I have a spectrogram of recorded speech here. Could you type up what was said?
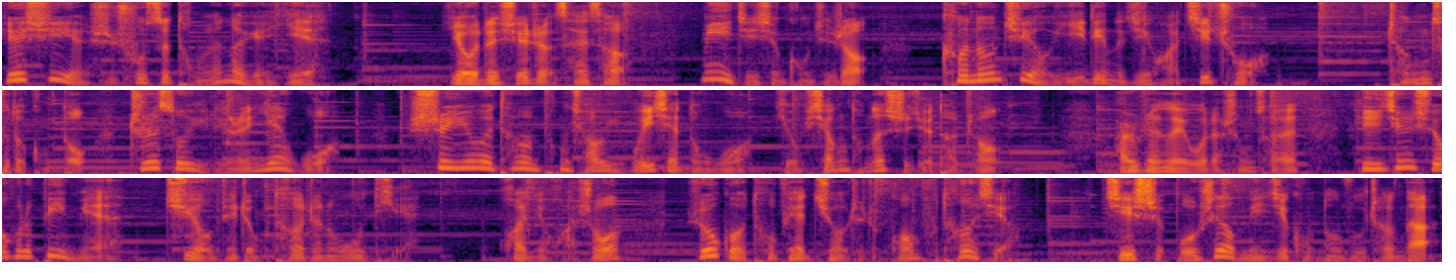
也许也是出自同样的原因。有的学者猜测，密集性恐惧症可能具有一定的进化基础。成簇的孔洞之所以令人厌恶，是因为它们碰巧与危险动物有相同的视觉特征。而人类为了生存，已经学会了避免具有这种特征的物体。换句话说，如果图片具有这种光谱特性，即使不是由密集孔洞组成的，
